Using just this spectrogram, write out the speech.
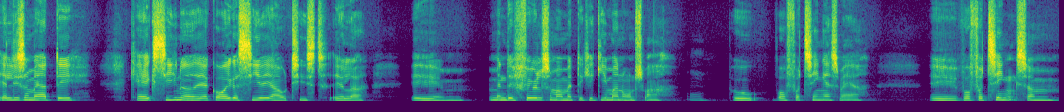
jeg ligesom er det, kan jeg ikke sige noget. Jeg går ikke og siger, at jeg er autist, eller, øhm, men det føles som om, at det kan give mig nogle svar mm. på, hvorfor ting er svære. Øh, hvorfor ting, som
